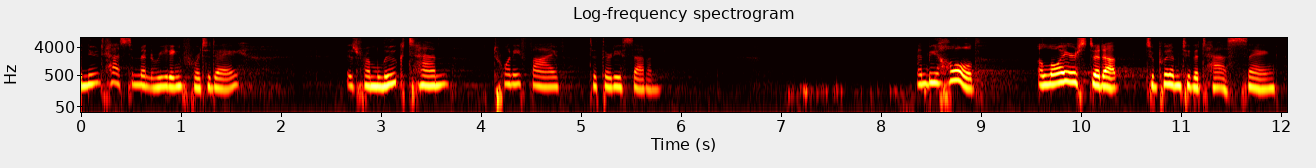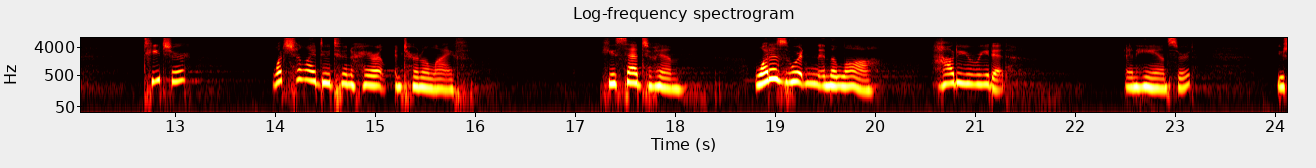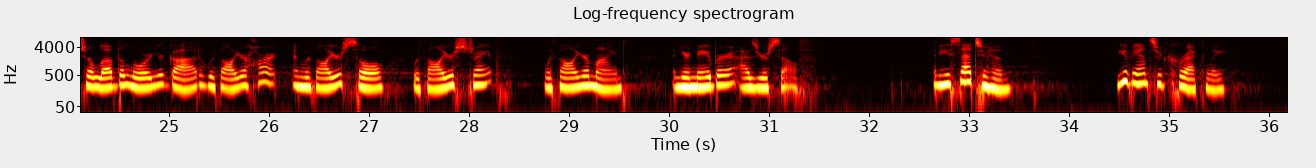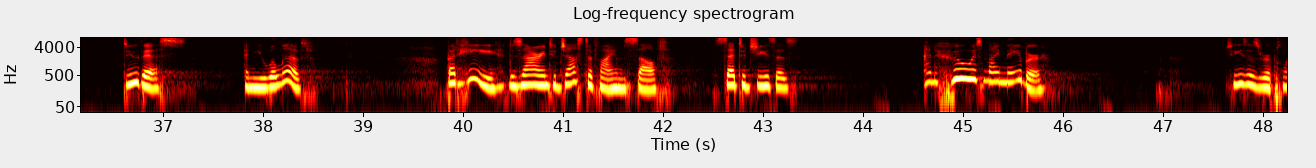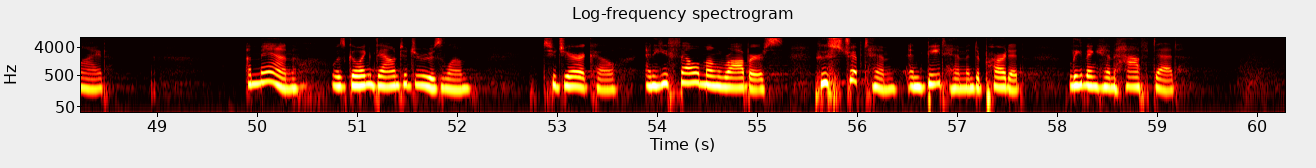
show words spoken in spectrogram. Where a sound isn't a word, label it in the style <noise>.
The New Testament reading for today is from Luke 10 25 to 37. And behold, a lawyer stood up to put him to the test, saying, Teacher, what shall I do to inherit eternal life? He said to him, What is written in the law? How do you read it? And he answered, You shall love the Lord your God with all your heart, and with all your soul, with all your strength, with all your mind, and your neighbor as yourself. And he said to him, You have answered correctly. Do this, and you will live. But he, desiring to justify himself, said to Jesus, And who is my neighbor? Jesus replied, A man was going down to Jerusalem, to Jericho, and he fell among robbers, who stripped him and beat him and departed, leaving him half dead.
